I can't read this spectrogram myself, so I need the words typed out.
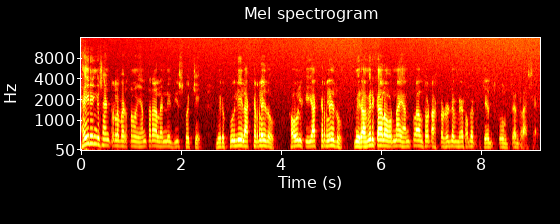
హైరింగ్ సెంటర్లో పెడతాం యంత్రాలన్నీ తీసుకొచ్చి. మీరు కూలీలు అక్కర్లేదు. కౌలుకి ఎక్కర్లేదు. మీరు అమెరికాలో ఉన్న యంత్రాలతో అక్కడుండే మీట చేయించుకోవచ్చు అని రాశారు.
